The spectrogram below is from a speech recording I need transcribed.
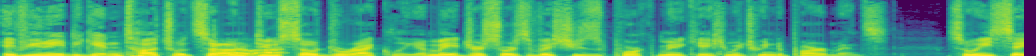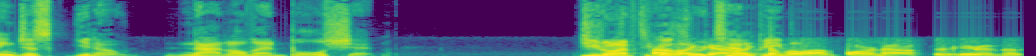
If you need to get in touch with someone, No, do I- so directly. A major source of issues is poor communication between departments. So he's saying just you know not all that bullshit. You don't have to go like, through I ten like them a lot more now after hearing this.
